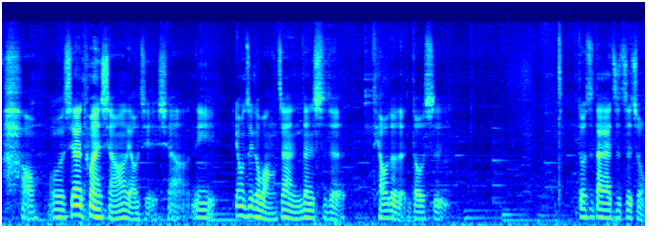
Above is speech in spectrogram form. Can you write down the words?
好，我现在突然想要了解一下，你用这个网站认识的、挑的人都是，都是大概是这种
